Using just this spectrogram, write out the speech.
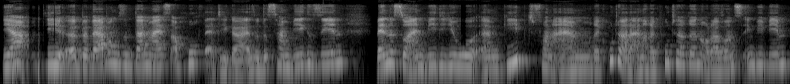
Ja, und die äh, Bewerbungen sind dann meist auch hochwertiger. Also das haben wir gesehen, wenn es so ein Video ähm, gibt von einem Recruiter oder einer Recruiterin oder sonst irgendwie wem,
